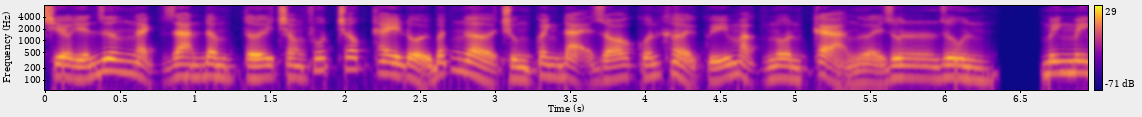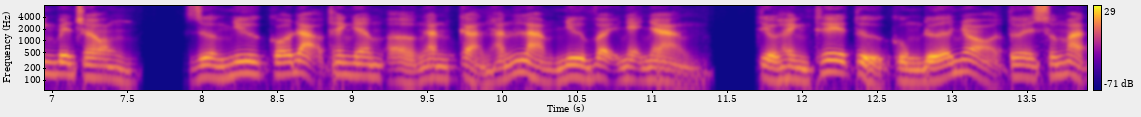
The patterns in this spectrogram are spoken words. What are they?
chiều Yến Dương ngạch gian đâm tới trong phút chốc thay đổi bất ngờ chung quanh đại gió cuốn khởi quý mặc nôn cả người run run, minh minh bên trong, dường như có đạo thanh âm ở ngăn cản hắn làm như vậy nhẹ nhàng, tiểu hành thê tử cùng đứa nhỏ tươi xuống mặt,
